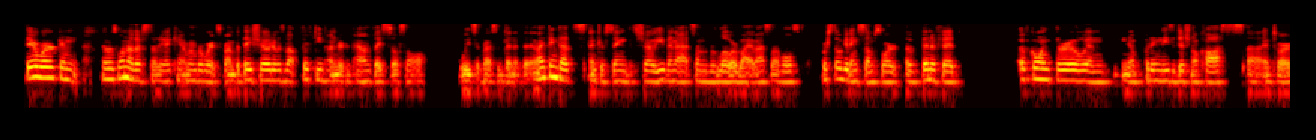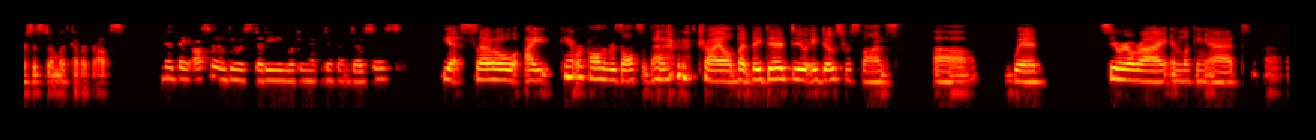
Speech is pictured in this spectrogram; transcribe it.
their work, and there was one other study, I can't remember where it's from, but they showed it was about 1,500 pounds. They still saw weed suppressive benefit. And I think that's interesting to show even at some of the lower biomass levels, we're still getting some sort of benefit of going through and, you know, putting these additional costs uh, into our system with cover crops. Did they also do a study looking at different doses? Yes. So I can't recall the results of that trial, but they did do a dose response uh, with cereal rye and looking at uh,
